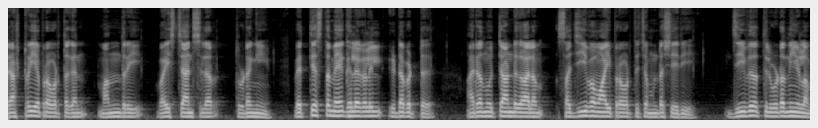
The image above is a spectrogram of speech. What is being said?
രാഷ്ട്രീയ പ്രവർത്തകൻ മന്ത്രി വൈസ് ചാൻസലർ തുടങ്ങി വ്യത്യസ്ത മേഖലകളിൽ ഇടപെട്ട് അരനൂറ്റാണ്ടുകാലം സജീവമായി പ്രവർത്തിച്ച മുണ്ടശ്ശേരി ജീവിതത്തിലുടനീളം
